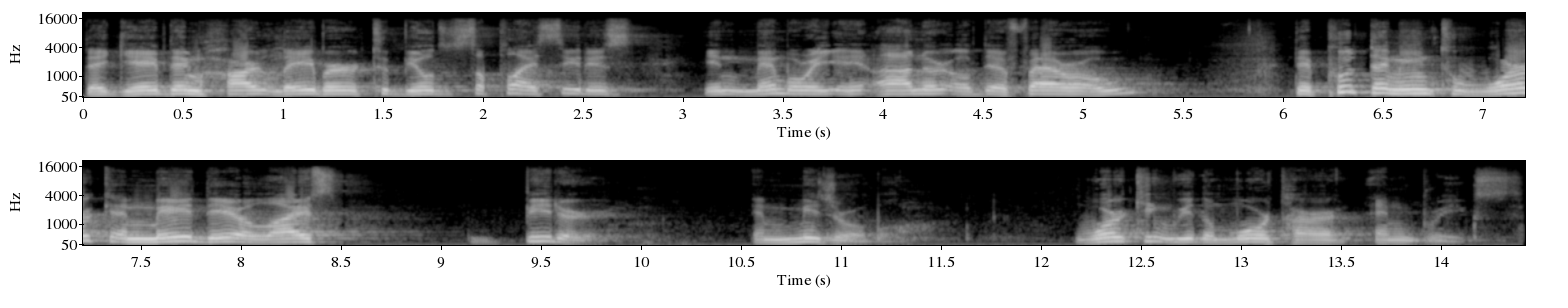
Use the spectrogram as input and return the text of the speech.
They gave them hard labor to build supply cities in memory in honor of their Pharaoh. They put them into work and made their lives bitter and miserable, working with the mortar and bricks.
